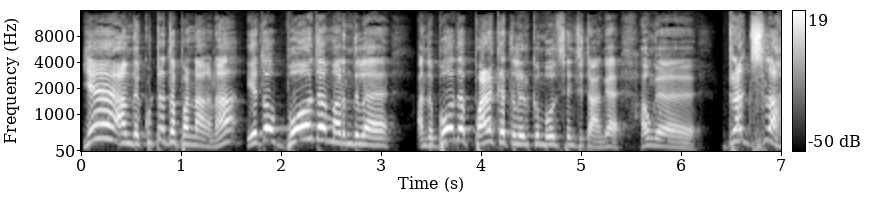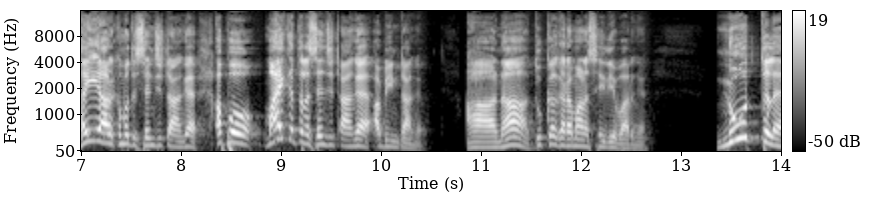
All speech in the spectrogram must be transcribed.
ஏன் அந்த குற்றத்தை பண்ணாங்கன்னா ஏதோ போதை மருந்தில் அந்த போதை பழக்கத்தில் இருக்கும்போது செஞ்சுட்டாங்க. அவங்க ட்ரக்ஸில் ஹையாக இருக்கும்போது செஞ்சுட்டாங்க. அப்போது மயக்கத்தில் செஞ்சுட்டாங்க அப்படின்ட்டாங்க. ஆனால் துக்ககரமான செய்தியை பாருங்கள் நூற்றில்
